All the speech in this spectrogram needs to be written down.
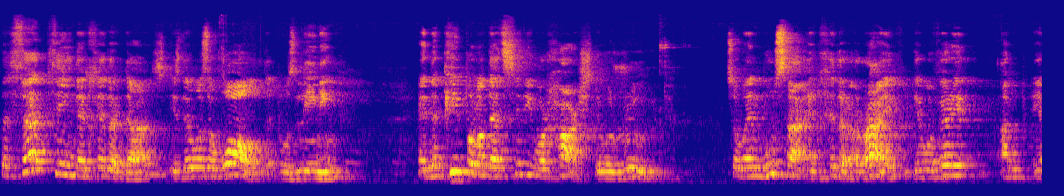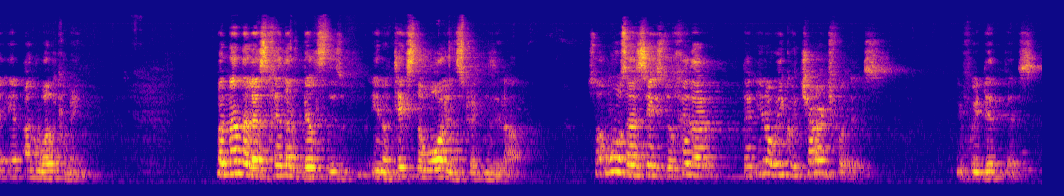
The third thing that Khidr does is there was a wall that was leaning, and the people of that city were harsh, they were rude. So when Musa and Khidr arrived, they were very un unwelcoming. But nonetheless, Khidr builds this, you know, takes the wall and straightens it out. So Musa says to Khidr that, you know, we could charge for this if we did this.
